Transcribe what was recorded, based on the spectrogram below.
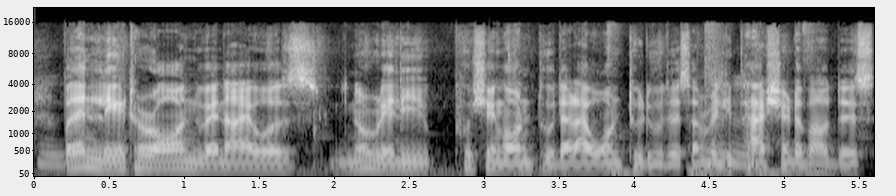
Hmm. But then later on, when I was you know really pushing on to that, I want to do this. I'm really hmm. passionate about this.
